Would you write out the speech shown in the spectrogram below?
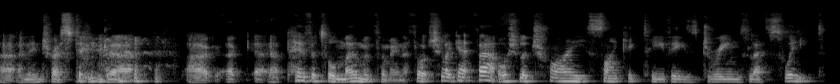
uh, an interesting, uh, uh, a, a pivotal moment for me, and I thought, shall I get that, or shall I try Psychic TV's Dreams Less Sweet?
